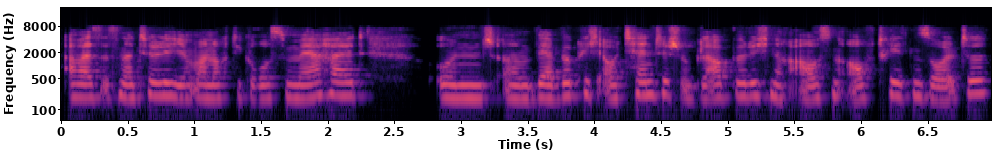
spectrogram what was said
aber es ist natürlich immer noch die große Mehrheit. Und ähm, wer wirklich authentisch und glaubwürdig nach außen auftreten sollte,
